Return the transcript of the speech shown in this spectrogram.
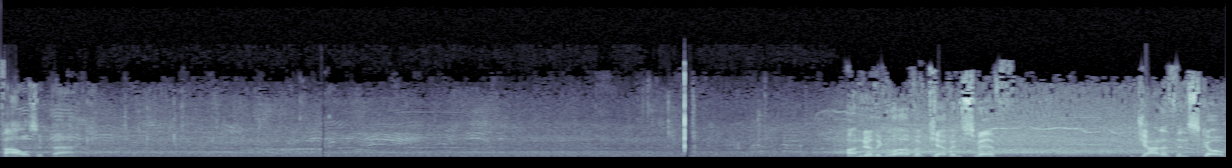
Fouls it back. Under the glove of Kevin Smith. Jonathan Schoop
